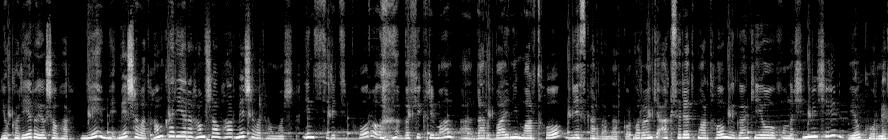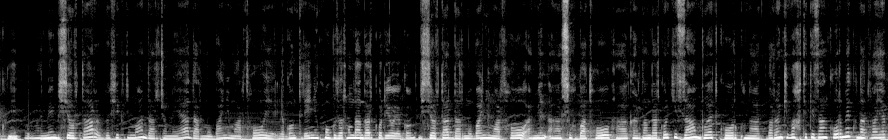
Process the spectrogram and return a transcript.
ё карьера ё шавҳар. Не мешавад ҳам карьера ҳам шавҳар мешавад ҳамаш. Ин стереотипҳоро ба фикри ман дар байни мардҳо нест кардан дар кор. Барои ин ки аксарият мардҳо мегӯянд ки ё хонашин мешӣ ё кор мекунӣ. Бисёртар ба фикри ман дар ҷомеа дар мобайни мардҳо ягон тренингҳо гузарондан дар кор ё ягон бисёртар дар мобайни мардҳо амин суҳбатҳо кардан дар кор ки зан бояд кор кунад. Барои ин ки вақте ки зан кор мекунад ва як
